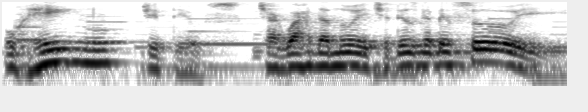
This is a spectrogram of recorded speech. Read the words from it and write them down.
O reino de Deus. Te aguarda a noite. Deus lhe abençoe.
